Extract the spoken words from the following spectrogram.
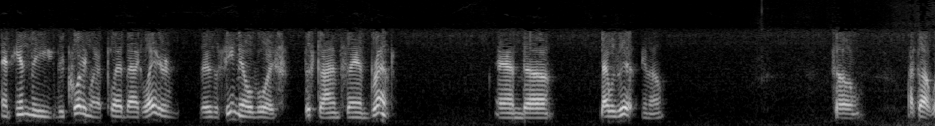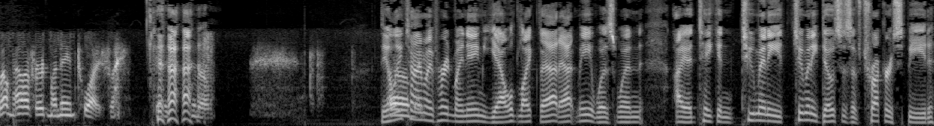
and in the recording when I play it back later, there's a female voice this time saying Brent, and uh, that was it, you know. So I thought, well, now I've heard my name twice. you know, The only Um, time I've heard my name yelled like that at me was when I had taken too many too many doses of trucker speed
